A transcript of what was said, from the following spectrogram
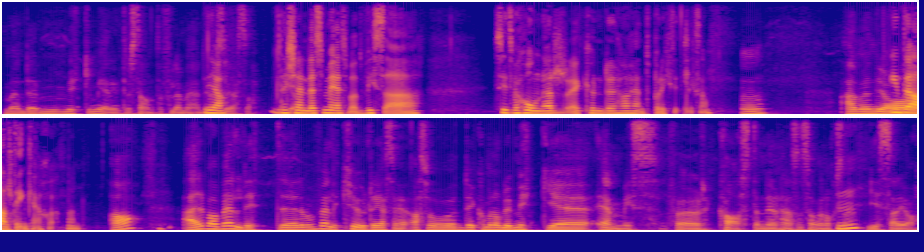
Men det är mycket mer intressant att följa med deras Ja, resa. det jag. kändes mer som att vissa situationer eh, kunde ha hänt på riktigt liksom. Mm. Ja, jag, Inte allting kanske, men Ja, det var väldigt, eh, det var väldigt kul resa. Alltså det kommer nog bli mycket Emmys för casten i den här säsongen också, Mm. gissar jag.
